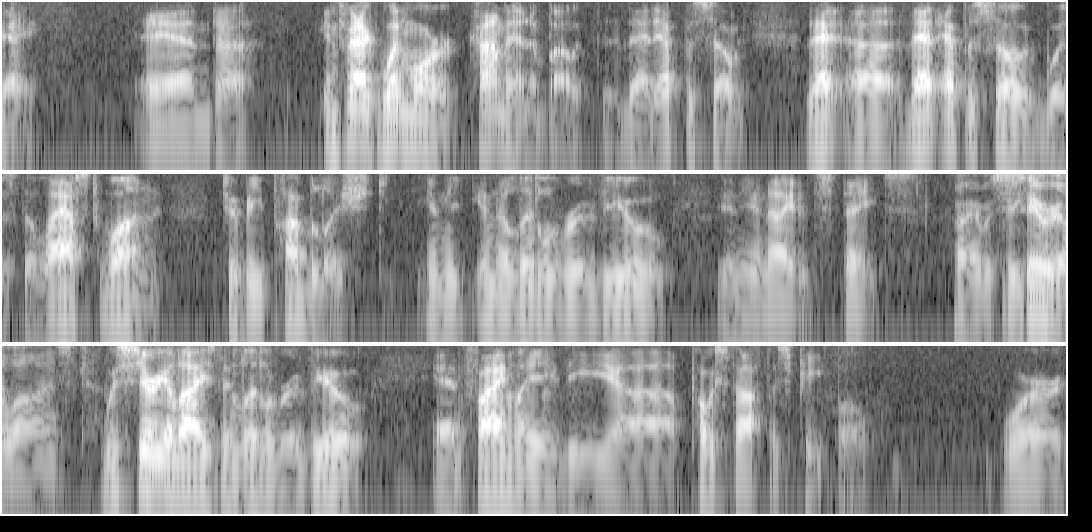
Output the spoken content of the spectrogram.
Okay, and uh, in fact, one more comment about th- that episode. That uh, that episode was the last one to be published in the in the Little Review in the United States. Right. It was Big- serialized. was serialized in Little Review, and finally the uh, post office people were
